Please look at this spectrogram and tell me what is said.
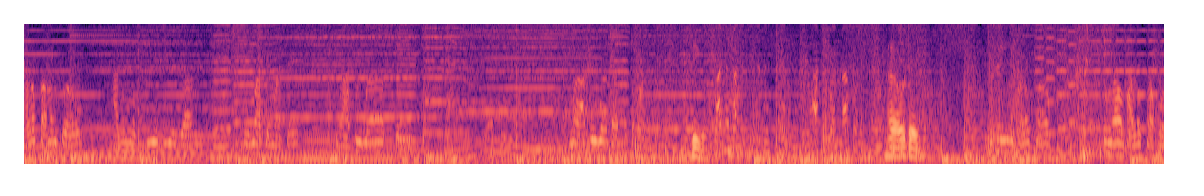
ভালো কামাই করো। আলু মুখ দিয়ে দিয়ে জল মাঠে মাসে আপনি আশীর্বাদ করো তোমার আশীর্বাদ আছে তোমার ঠিক আছে। হ্যাঁ ওটাই। ওটাই ভালো থাক তোমরাও ভালো থাকো।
